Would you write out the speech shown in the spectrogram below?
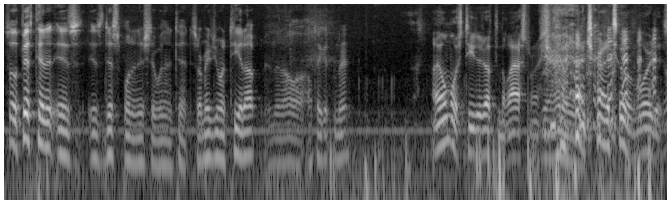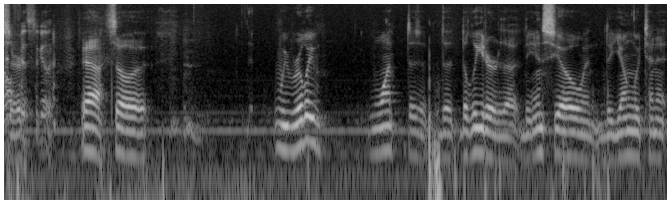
So the fifth tenet is is discipline initiative with an intent. So maybe you want to tee it up, and then I'll I'll take it from there. I almost teed it up in the last one. Yeah, I know I tried to avoid it, It all sir. fits together. Yeah, so uh, we really want the, the, the leader, the, the NCO, and the young lieutenant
